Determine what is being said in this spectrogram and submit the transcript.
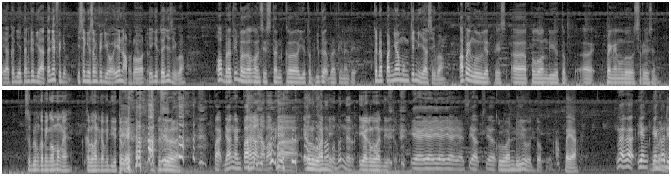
ya kegiatan-kegiatan ya video iseng-iseng videoin upload oke. kayak gitu aja sih bang Oh, berarti bakal konsisten ke YouTube juga berarti nanti. ke depannya mungkin iya sih bang Apa yang lu lihat, Fis? Eh, peluang di YouTube eh, pengen lu seriusin? Sebelum kami ngomong ya, keluhan kami di YouTube ya. Terus dulu lah. Pak, jangan, Pak. Enggak enggak apa-apa. Eh, Keluhan nggak nih. apa-apa, bener. Iya, keluhan di YouTube. Iya, iya, iya, iya, iya, siap, siap. keluhan di YouTube apa ya Enggak, enggak, yang yang Gimana? tadi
